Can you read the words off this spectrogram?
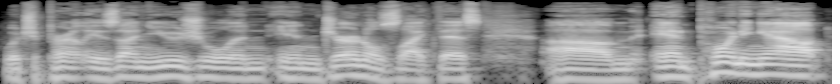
which apparently is unusual in, in journals like this, um, and pointing out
